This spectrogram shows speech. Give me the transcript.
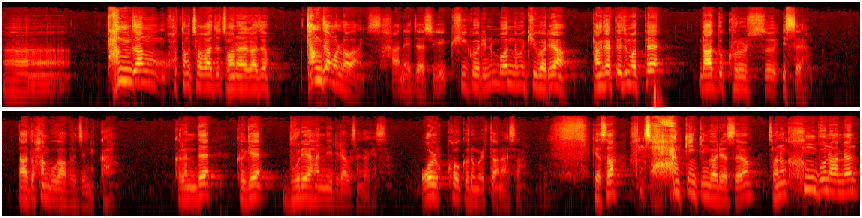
어, 당장 호통쳐가지고 전화해가지고 당장 올라와. 사내 자식이 귀걸이는 뭔 놈의 귀걸이야. 당장 떼지 못해? 나도 그럴 수 있어요. 나도 한국 아버지니까. 그런데 그게 무례한 일이라고 생각했어. 옳고 그름을 떠나서. 그래서 한참 낑낑거렸어요. 저는 흥분하면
